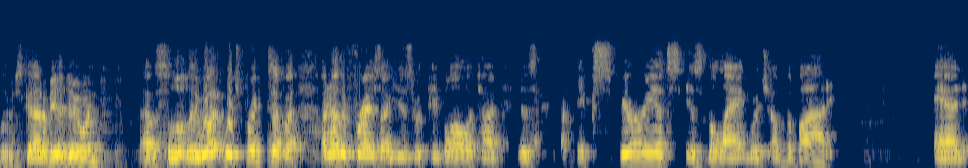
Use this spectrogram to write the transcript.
There's got to be a doing. Absolutely. Which brings up a, another phrase I use with people all the time is experience is the language of the body. And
